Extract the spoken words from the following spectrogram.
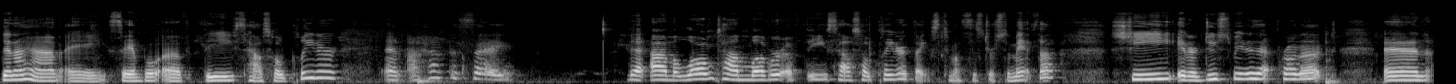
then i have a sample of thieves household cleaner. And i have to say that i'm a longtime lover of thieves household cleaner thanks to my sister samantha. She introduced me to that product and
